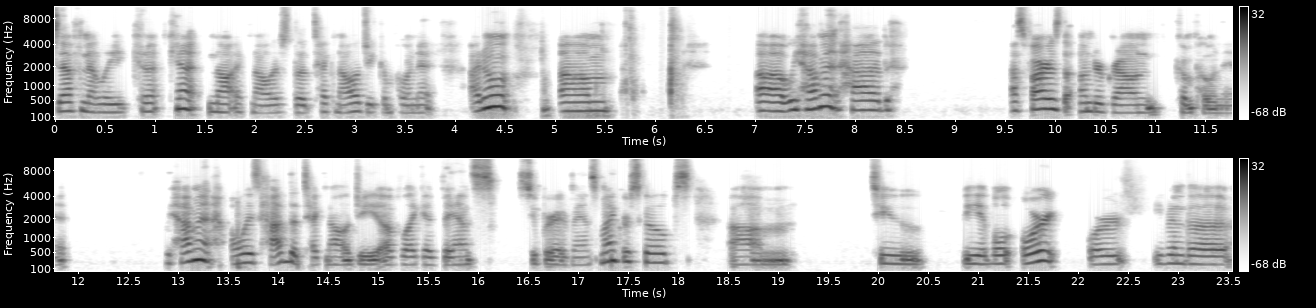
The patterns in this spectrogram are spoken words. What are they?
definitely can't, can't not acknowledge the technology component. I don't, um, uh, we haven't had, as far as the underground component, we haven't always had the technology of like advanced, super advanced microscopes um, to be able, or or even the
